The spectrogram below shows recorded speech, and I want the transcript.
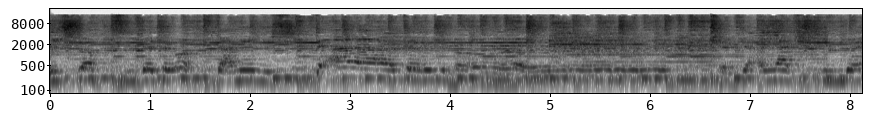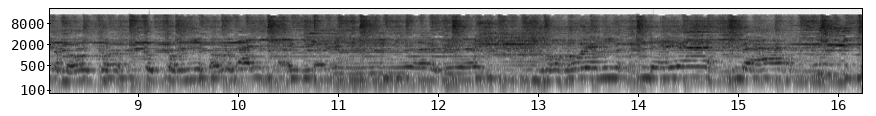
もう一度全てをダメにしたっても汚れなき夢がもうこここにもないから微笑みの願い何と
